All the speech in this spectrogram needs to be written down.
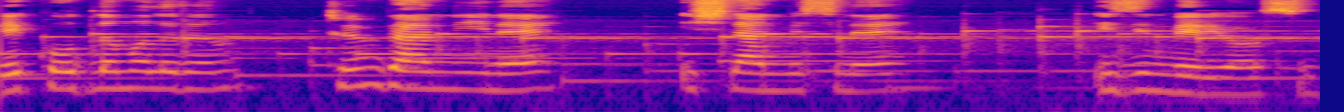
ve kodlamaların tüm benliğine işlenmesine izin veriyorsun.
